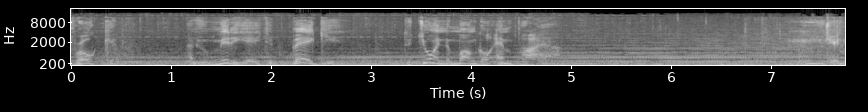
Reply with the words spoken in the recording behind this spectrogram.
broken and humiliated, begging to join the Mongol Empire. Jin,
